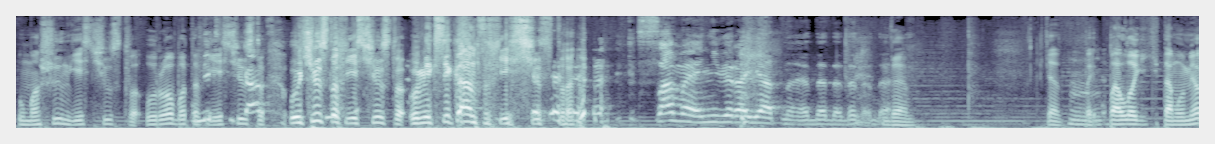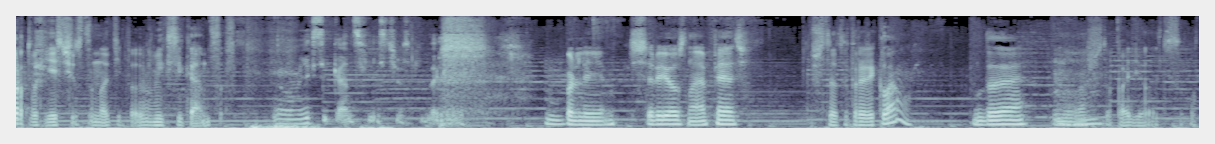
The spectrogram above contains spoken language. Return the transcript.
у машин есть чувства, у роботов У есть чувства, у чувств есть чувства, у мексиканцев есть чувства. Самое невероятное, да-да-да-да. Да. Хотя Хм. по, по логике там у мертвых есть чувства, но типа у мексиканцев. Ну, у мексиканцев есть чувство, да. Блин, серьезно, опять? Что это про рекламу? Да. Ну, а что поделать? Вот.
